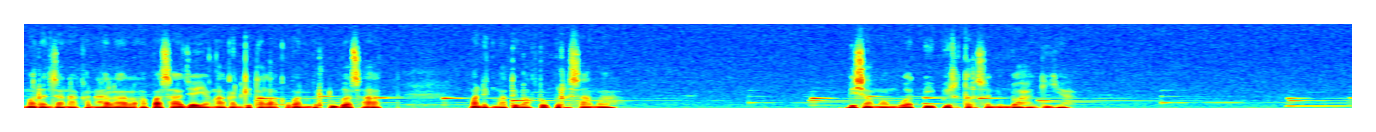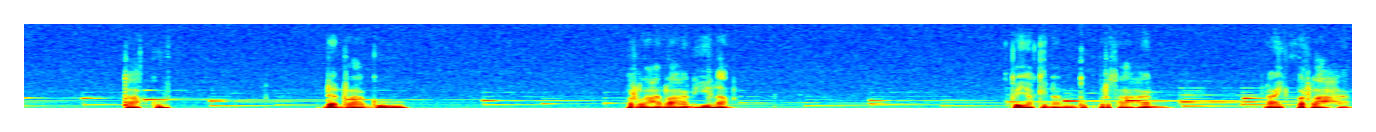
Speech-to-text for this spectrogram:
Merencanakan hal-hal apa saja yang akan kita lakukan berdua saat menikmati waktu bersama bisa membuat bibir tersenyum bahagia. Takut dan ragu perlahan-lahan hilang keyakinan untuk bertahan naik perlahan.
